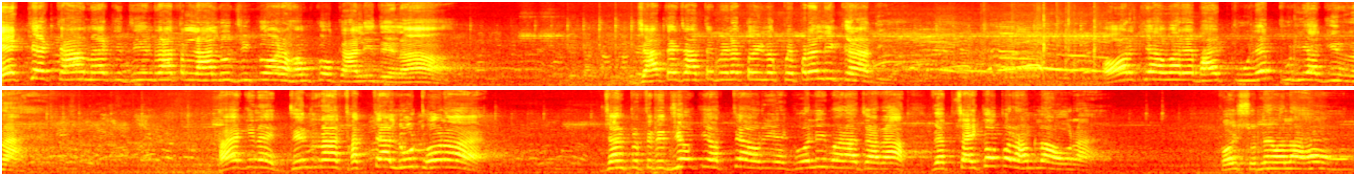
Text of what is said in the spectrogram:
एक एक काम है कि दिन रात लालू जी को और हमको गाली देना। जाते जाते मेरे तो ये लोग पेपर लीक करा दिया और क्या हुआ रे भाई पुले पुलिया गिर रहा है? है कि नहीं? दिन रात हत्या लूट हो रहा है। जनप्रतिनिधियों की हत्या हो रही है। गोली मारा जा रहा वेबसाइटों पर हमला हो रहा है। कोई सुनने वाला है?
